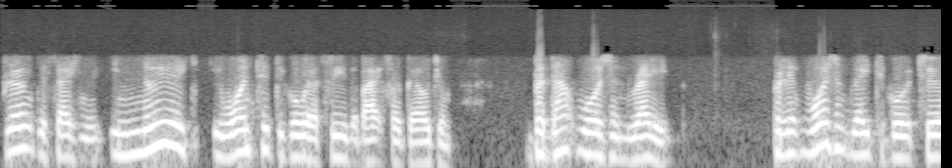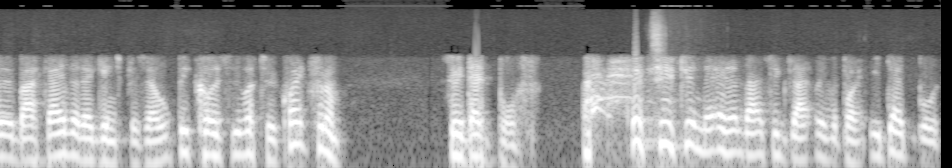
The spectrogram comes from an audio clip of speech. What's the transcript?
brilliant decision. He knew he, he wanted to go with a three at the back for Belgium, but that wasn't right. But it wasn't right to go two at the back either against Brazil because they were too quick for him. So he did both. and that's exactly the point. He did both.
